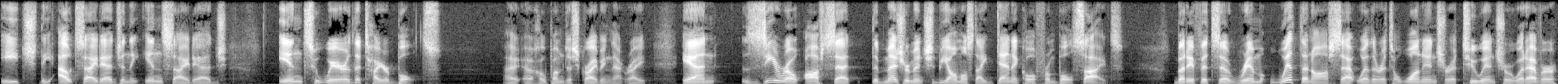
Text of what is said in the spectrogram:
each the outside edge and the inside edge into where the tire bolts. I, I hope I'm describing that right. And zero offset, the measurement should be almost identical from both sides. But if it's a rim with an offset, whether it's a one inch or a two inch or whatever,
